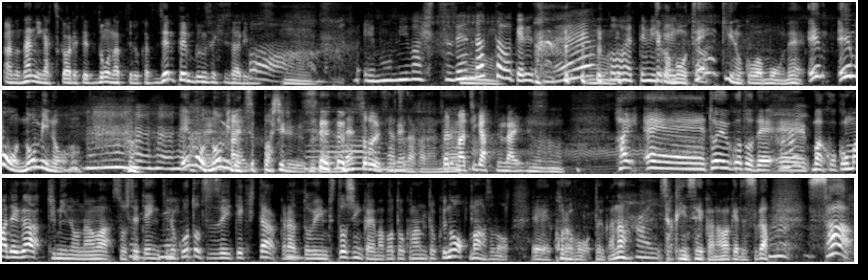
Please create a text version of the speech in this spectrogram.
あの何が使われててどうなってるか全編分析してあります。はあ。エモみは必然だったわけですね、うん。こうやって見て。てかもう天気の子はもうねエエモのみの エモのみで突っ走るみたいなね、そうですね。やつだからね。それ間違ってないです。うんうんはい、えー、ということで、えーはい。まあ、ここまでが「君の名は」そして「そうですね天気の子」と続いてきたグラッドウィンプスと新海誠監督の,、まあそのえーコラボというかな、はい。作品成果なわけですが、うん。さあ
